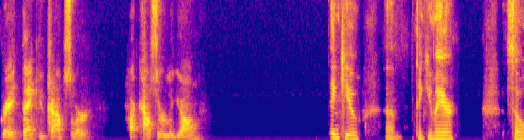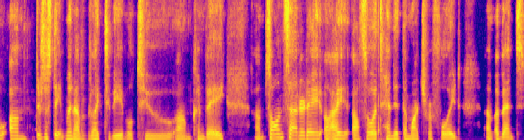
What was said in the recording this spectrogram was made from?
Great, thank you, Counselor. Uh, Counselor Leung? Thank you. Um, thank you, Mayor. So um, there's a statement I would like to be able to um, convey. Um, so on Saturday, I also attended the March for Floyd um, event.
